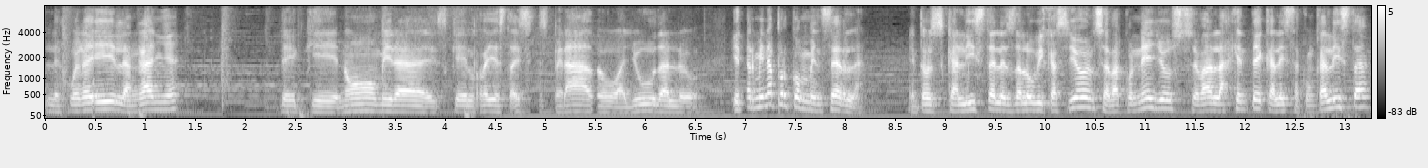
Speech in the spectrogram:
le juega ahí, le engaña. De que no, mira, es que el rey está desesperado, ayúdalo. Y termina por convencerla. Entonces Calista les da la ubicación, se va con ellos, se va la gente de Calista con Calista.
